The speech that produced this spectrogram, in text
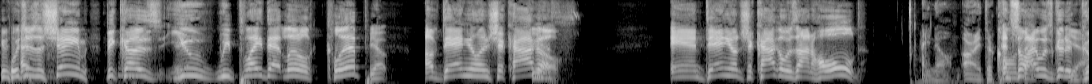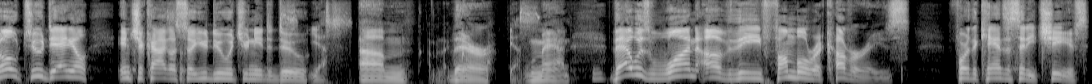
You which is a shame because you we played that little clip Yep. of Daniel in Chicago, Yes. and Daniel in Chicago was on hold, I know. All right, they're calling. and so back- I was going to Yeah. go to Daniel in Chicago. So, you do what you need to do. Yes. Um, there, Yes. man, that was one of the fumble recoveries for the Kansas City Chiefs.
